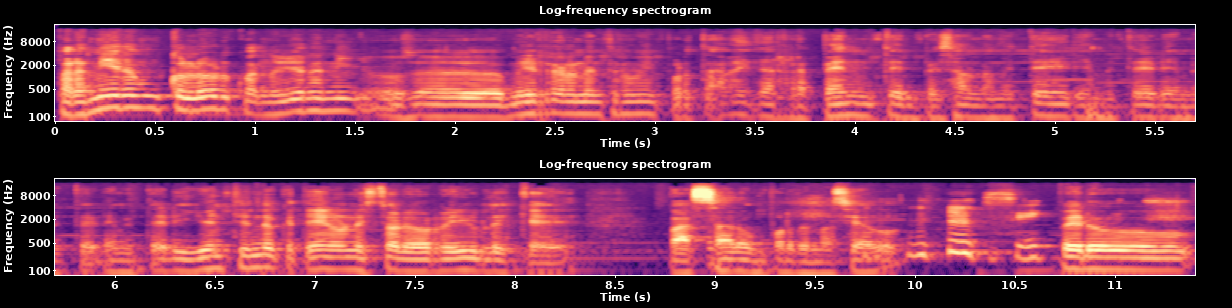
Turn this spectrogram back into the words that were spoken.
para mí era un color cuando yo era niño, o sea, a mí realmente no me importaba y de repente empezaron a meter y a meter y a meter y a meter. Y yo entiendo que tienen una historia horrible y que pasaron por demasiado. Sí. Pero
